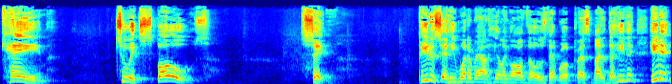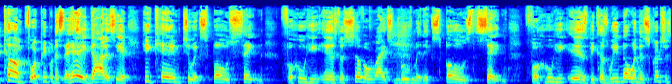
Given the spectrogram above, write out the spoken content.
came to expose Satan. Peter said he went around healing all those that were oppressed by the devil. He didn't, he didn't come for people to say, hey, God is here. He came to expose Satan for who he is. The civil rights movement exposed Satan for who he is because we know in the scriptures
